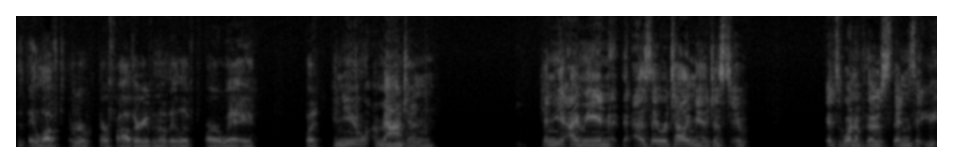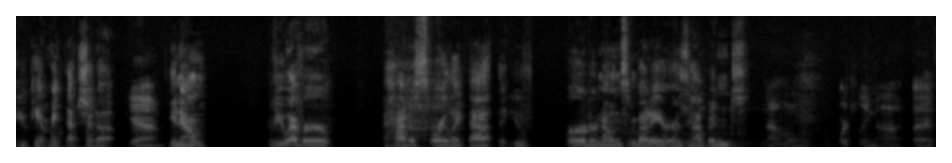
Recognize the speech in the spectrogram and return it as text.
that they loved their their father, even though they lived far away. But can you imagine? Can you? I mean, as they were telling me, I just it, it's one of those things that you you can't make that shit up. Yeah. You know, have you ever had a story like that that you've heard or known somebody or has happened? Mm, No, unfortunately not. But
